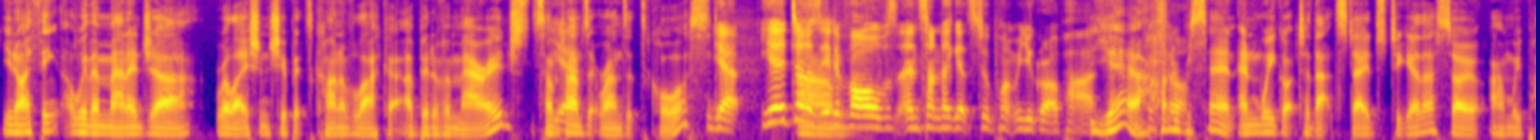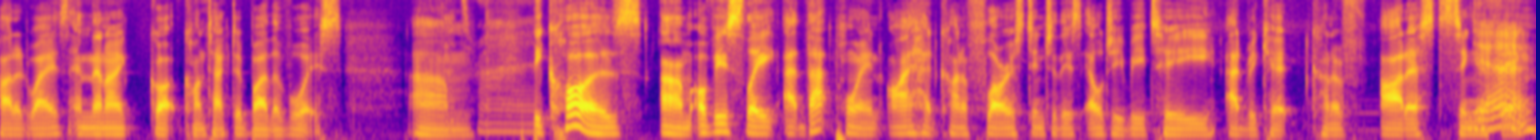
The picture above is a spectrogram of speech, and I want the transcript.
you know, I think with a manager relationship, it's kind of like a, a bit of a marriage. Sometimes it runs its course. yeah. Yeah, it does. it Um, evolves and sometimes it gets to a point where you grow apart. Yeah, for hundred sure. percent. And we got to that stage together, so um, we parted ways, and then I got contacted by The Voice. Um, Because um, obviously at that point I had kind of flourished into this LGBT advocate kind of artist singer Yeah. thing,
